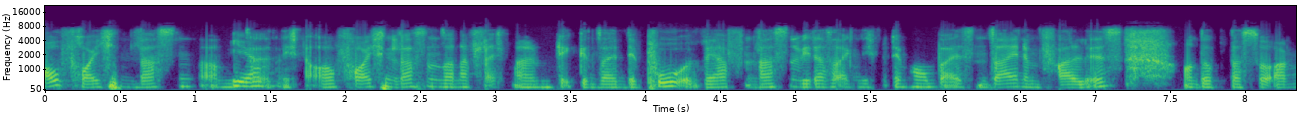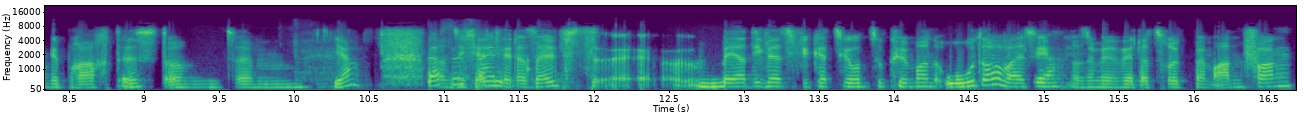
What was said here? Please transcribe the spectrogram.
aufhorchen lassen und ja. äh, nicht nur aufhorchen lassen, sondern vielleicht mal einen Blick in sein Depot werfen lassen, wie das eigentlich mit dem Homebuys in seinem Fall ist und ob das so angebracht ist. Und ähm, ja, das dann sich entweder selbst äh, mehr Diversifikation zu kümmern oder, weil sie, ja. also wenn wir wieder zurück beim Anfang,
